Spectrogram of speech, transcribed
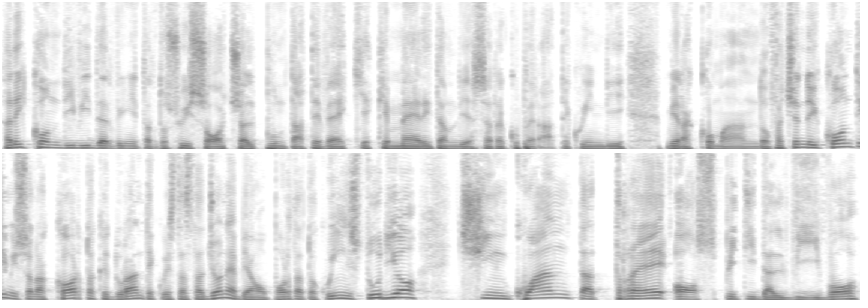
ricondividervi ogni tanto sui social puntate vecchie che meritano di essere recuperate, quindi mi raccomando. Facendo i conti mi sono accorto che durante questa stagione abbiamo portato qui in studio 53 ospiti dal vivo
